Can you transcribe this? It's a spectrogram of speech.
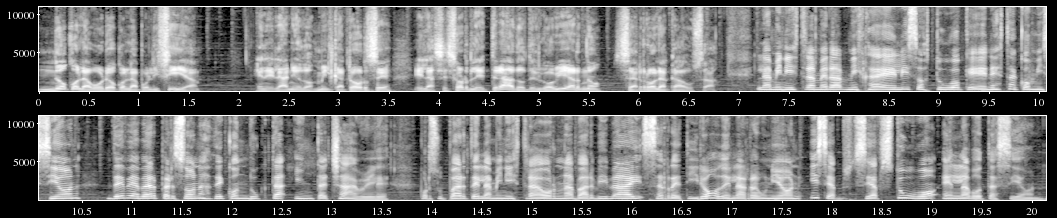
no colaboró con la policía. En el año 2014, el asesor letrado del gobierno cerró la causa. La ministra Merav Mijaeli sostuvo que en esta comisión debe haber personas de conducta intachable. Por su parte, la ministra Orna Barbibay se retiró de la reunión y se, abstuvo en la votación.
